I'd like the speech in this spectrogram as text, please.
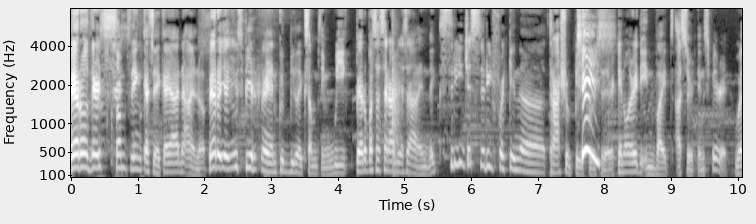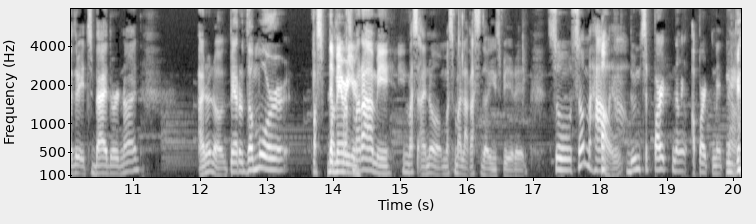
pero there's something kasi, kaya na ano. Pero yung, yung spirit na yan could be like something weak. Pero basta sinabi niya sa akin, like three, just three freaking uh, trash of papers there can already invite a certain spirit. Whether it's bad or not, I don't know. Pero the more, pas, The pas, mas merrier. marami, mas ano, mas malakas daw yung spirit. So somehow, dun sa part ng apartment namin,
